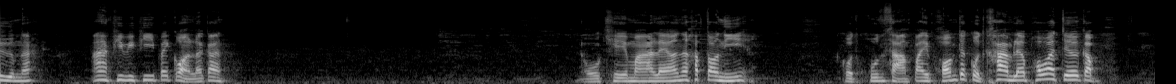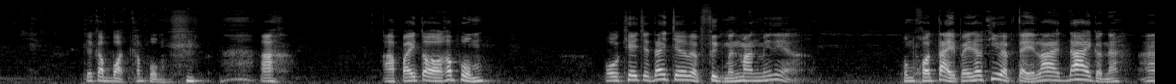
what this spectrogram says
ลืมนะ อะ PVP ไปก่อนแล้วกัน โอเคมาแล้วนะครับตอนนี้ กดคูณสามไปพร้อมจะกดข้ามแล้ว เพราะว่าเจอกับ เจอกับบอทครับผม อะ อะไปต่อครับผม โอเคจะได้เจอแบบศึกมันๆไหมเนี่ย ผมขอไต่ไปเท่าที่แบบไต่ล่าได้ก่อนนะ อะ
